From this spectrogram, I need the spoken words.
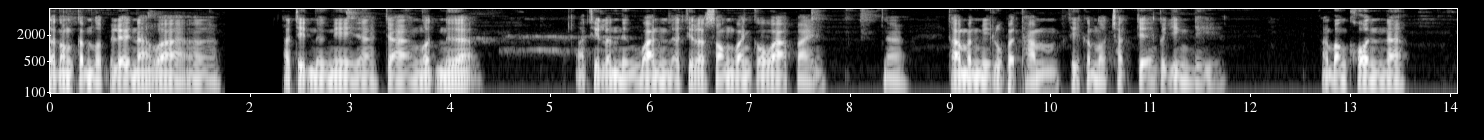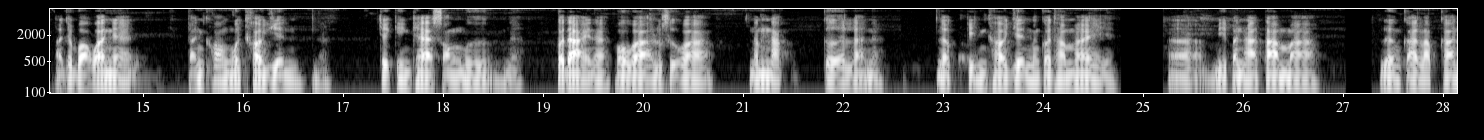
ก็ต้องกำหนดไปเลยนะว่าเอออาทิตย์หนึ่งนี่นะจะงดเนื้อ อาทิตย์ละหนึ่งวันอาทิตย์ละสองวันก็ว่าไปนะถ้ามันมีรูปธรรมที่กำหนดชัดเจนก็ยิ่งดี บางคนนะอาจจะบอกว่าเนี่ย ฉันของงดข้าวเย็นนะจะกินแค่สองมื้อนะก็ได้นะ เพราะว่ารู้สึกว่าน้ำหนักเกินแล้วนะแล้วกินข้าวเย็นมันก็ทำให้มีปัญหาตามมาเรื่องการหลับการ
